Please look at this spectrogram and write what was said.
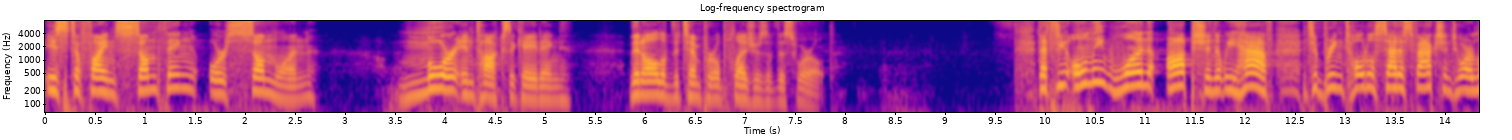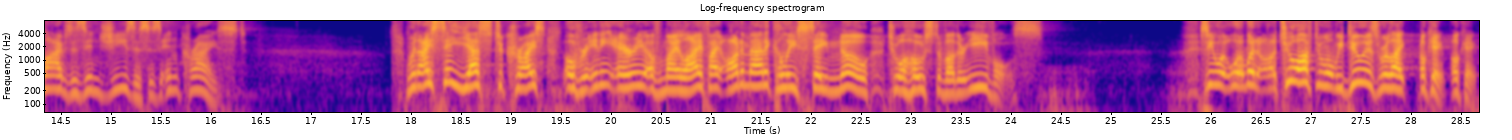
is to find something or someone more intoxicating than all of the temporal pleasures of this world. That's the only one option that we have to bring total satisfaction to our lives is in Jesus, is in Christ. When I say yes to Christ over any area of my life, I automatically say no to a host of other evils. See, what, what, what, uh, too often what we do is we're like, okay, okay,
